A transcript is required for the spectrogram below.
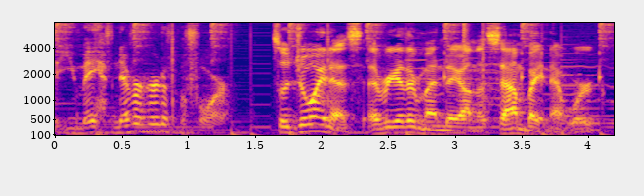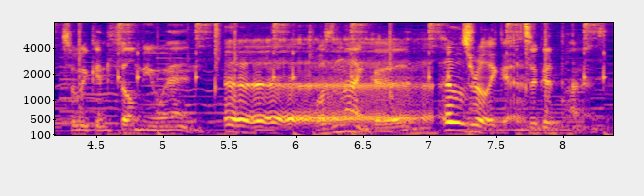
that you may have never heard of before. So join us every other Monday on the Soundbite Network so we can film you in. Uh, Wasn't that good? It was really good. It's a good pun, isn't it?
